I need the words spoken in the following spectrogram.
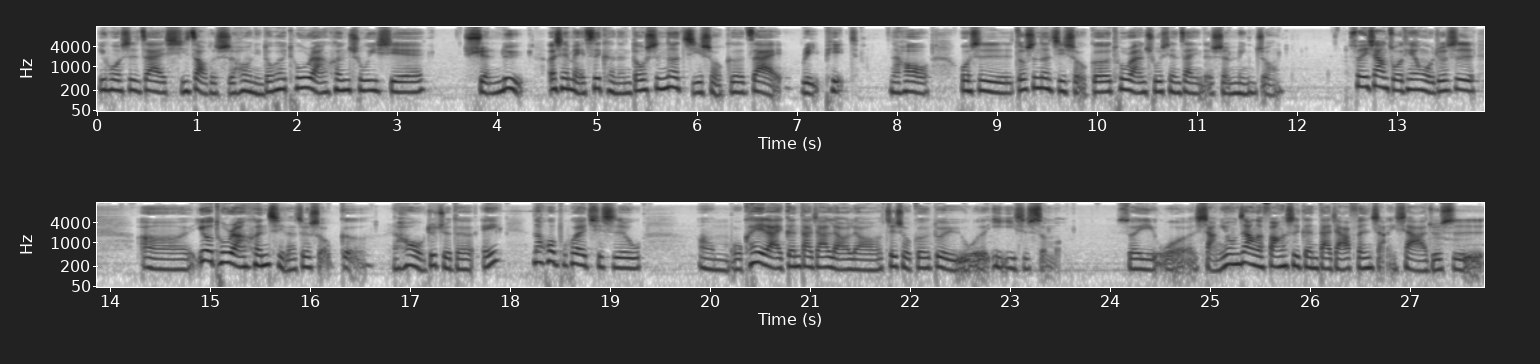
亦或是在洗澡的时候，你都会突然哼出一些旋律，而且每次可能都是那几首歌在 repeat，然后或是都是那几首歌突然出现在你的生命中。所以像昨天我就是呃，又突然哼起了这首歌，然后我就觉得，哎，那会不会其实？嗯，我可以来跟大家聊聊这首歌对于我的意义是什么，所以我想用这样的方式跟大家分享一下，就是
